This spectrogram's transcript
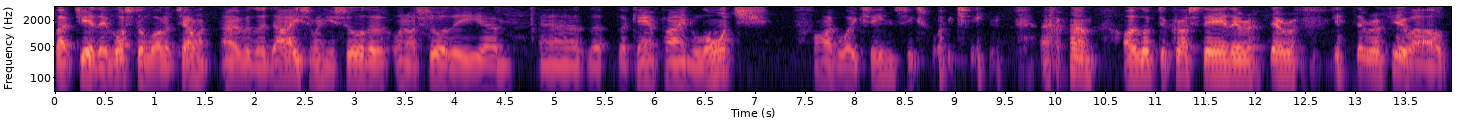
but yeah, they've lost a lot of talent over the days. When you saw the when I saw the um, uh, the, the campaign launch five weeks in, six weeks in. Um, I looked across there. There were there were there were a few old,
